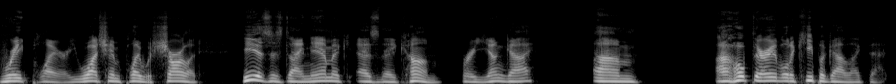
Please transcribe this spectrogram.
great player. You watch him play with Charlotte, he is as dynamic as they come for a young guy. Um, I hope they're able to keep a guy like that.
